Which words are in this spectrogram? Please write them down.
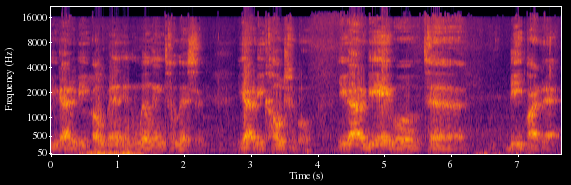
You got to be open and willing to listen. You got to be coachable. You got to be able to be part of that.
